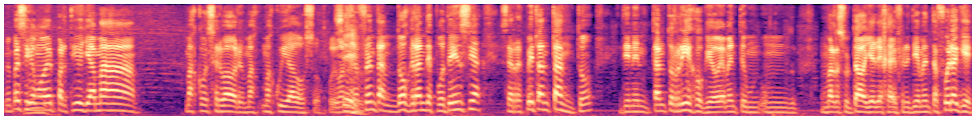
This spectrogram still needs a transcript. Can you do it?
me parece que vamos a ver partidos ya más más conservadores, más, más cuidadosos. Porque cuando se enfrentan dos grandes potencias, se respetan tanto, tienen tanto riesgo que obviamente un, mal resultado ya deja definitivamente afuera, que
